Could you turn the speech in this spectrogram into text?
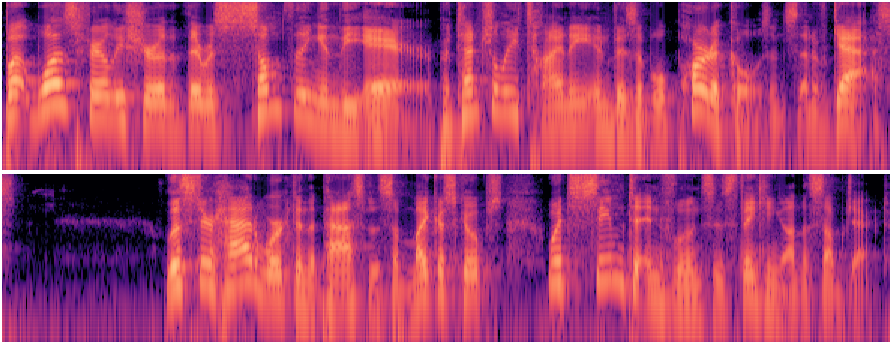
but was fairly sure that there was something in the air, potentially tiny invisible particles instead of gas. Lister had worked in the past with some microscopes, which seemed to influence his thinking on the subject.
